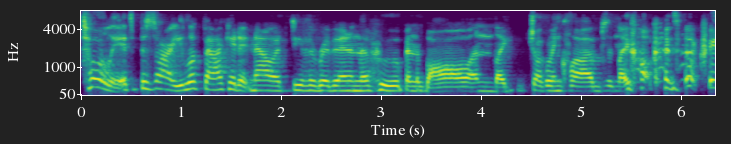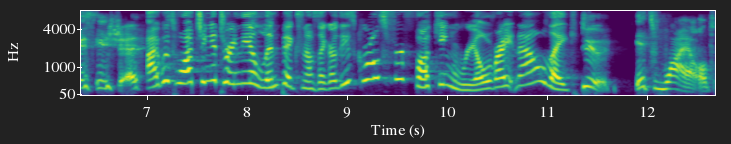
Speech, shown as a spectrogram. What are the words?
Totally. It's bizarre. You look back at it now, it's you have the ribbon and the hoop and the ball and like juggling clubs and like all kinds of crazy shit. I was watching it during the Olympics and I was like, are these girls for fucking real right now? Like, dude, it's wild.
